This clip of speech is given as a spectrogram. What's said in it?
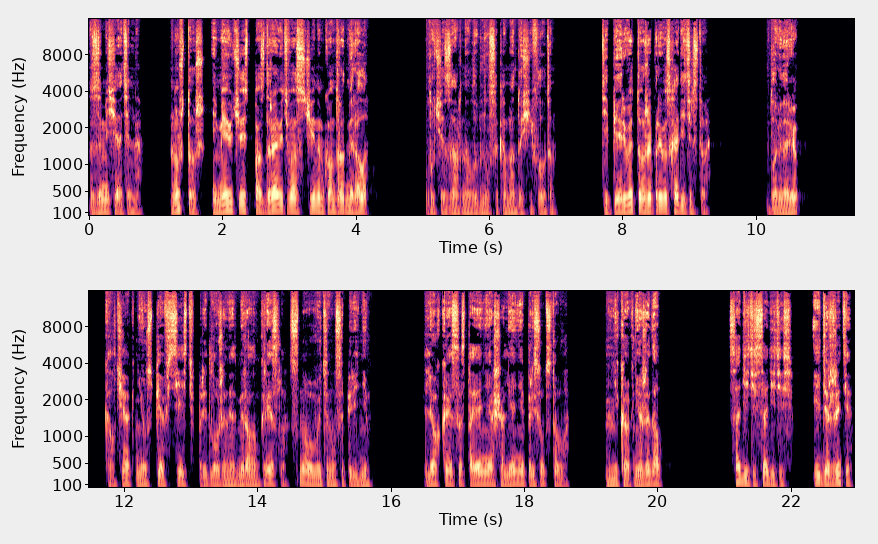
Замечательно. Ну что ж, имею честь поздравить вас с чином контр-адмирала. Лучезарно улыбнулся командующий флотом. Теперь вы тоже превосходительство. Благодарю. Колчак, не успев сесть в предложенное адмиралом кресло, снова вытянулся перед ним. Легкое состояние ошаления присутствовало. Никак не ожидал. «Садитесь, садитесь. И держите».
